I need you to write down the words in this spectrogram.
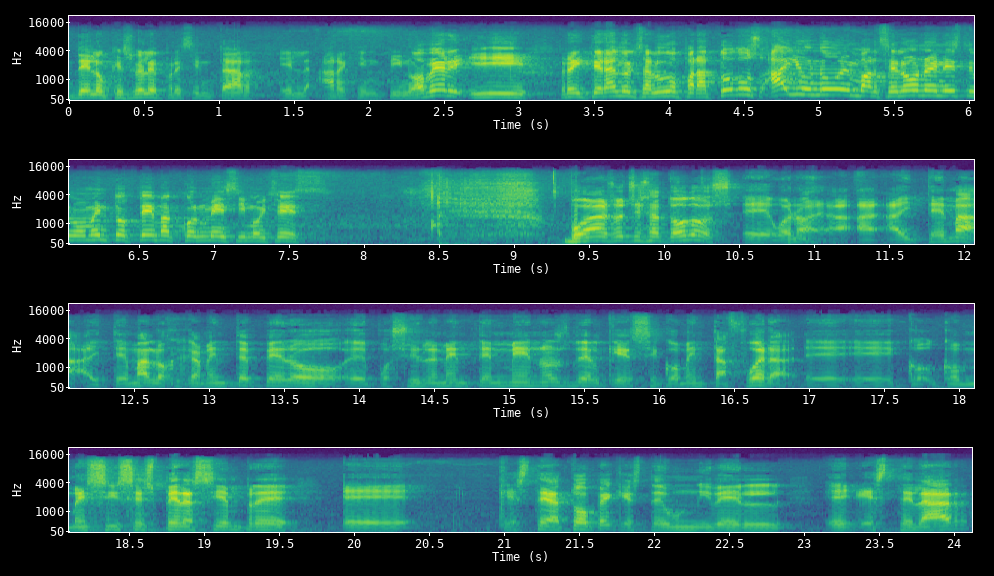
de lo que suele presentar el argentino. A ver, y reiterando el saludo para todos, ¿hay o no en Barcelona en este momento tema con Messi, Moisés? Buenas noches a todos. Eh, bueno, hay tema, hay tema, lógicamente, pero eh, posiblemente menos del que se comenta afuera. Eh, con, Messi se espera siempre que esté a tope, que esté a un nivel estelar,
